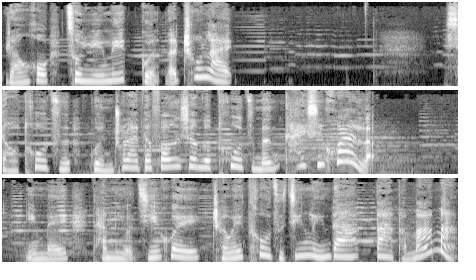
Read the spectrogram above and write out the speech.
然后从云里滚了出来。小兔子滚出来的方向的兔子们开心坏了，因为他们有机会成为兔子精灵的爸爸妈妈。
